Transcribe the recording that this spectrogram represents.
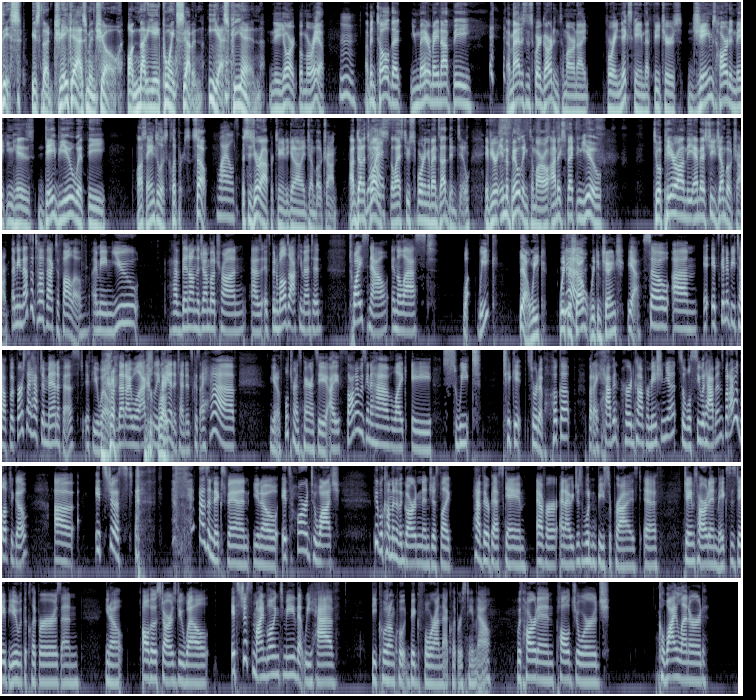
This is the Jake Asman Show on 98.7 ESPN. New York. But Maria, hmm. I've been told that you may or may not be at Madison Square Garden tomorrow night for a Knicks game that features James Harden making his debut with the Los Angeles Clippers. So Wild. this is your opportunity to get on a jumbotron. I've done it twice. The last two sporting events I've been to. If you're in the building tomorrow, I'm expecting you to appear on the MSG jumbotron. I mean, that's a tough act to follow. I mean, you have been on the Jumbotron as it's been well documented twice now in the last what, week? Yeah, week, week or so. We can change. Yeah. So um, it, it's going to be tough. But first, I have to manifest, if you will, that I will actually Right. be in attendance because I have, you know, full transparency. I thought I was going to have like a sweet ticket sort of hookup, but I haven't heard confirmation yet. So we'll see what happens. But I would love to go. Uh, it's just, as a Knicks fan, you know, it's hard to watch people come into the garden and just like have their best game ever. And I just wouldn't be surprised if James Harden makes his debut with the Clippers and, you know, all those stars do well. It's just mind blowing to me that we have the quote unquote big four on that Clippers team now with Harden, Paul George, Kawhi Leonard,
